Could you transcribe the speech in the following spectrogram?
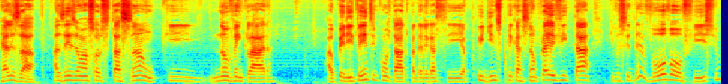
realizar. Às vezes é uma solicitação que não vem clara. Aí o perito entra em contato com a delegacia pedindo explicação para evitar que você devolva o ofício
